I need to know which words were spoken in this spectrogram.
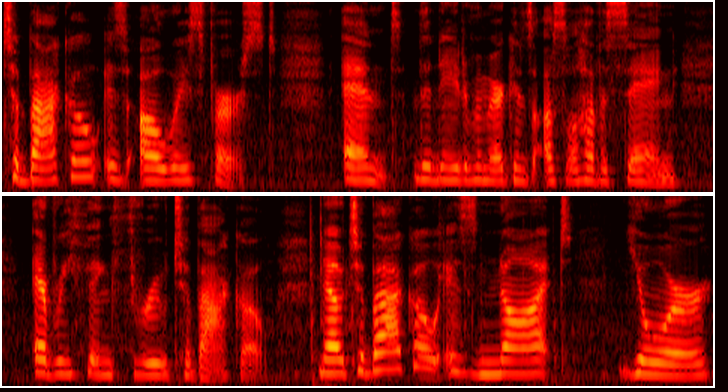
tobacco is always first, and the Native Americans also have a saying everything through tobacco. Now, tobacco is not your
